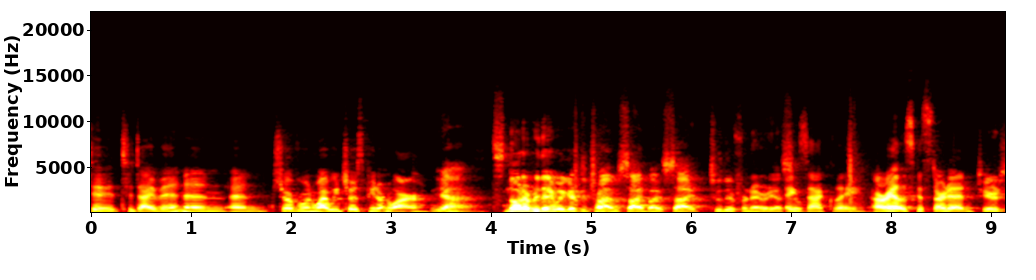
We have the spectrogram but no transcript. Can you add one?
to to dive in and and show everyone why we chose Pinot Noir. Yeah, it's not every day we get to try them side by side, two different areas. So Exactly. All right, let's get started. cheers.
